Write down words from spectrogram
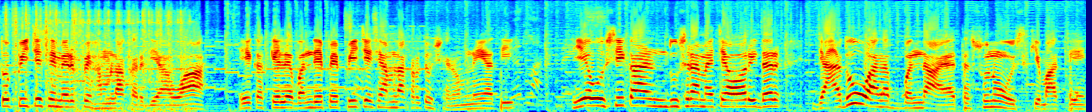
तो पीछे से मेरे पे हमला कर दिया वाह एक अकेले बंदे पे पीछे से हमला करते शर्म नहीं आती ये उसी का दूसरा मैच है और इधर जादू वाला बंदा आया था सुनो उसकी बातें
